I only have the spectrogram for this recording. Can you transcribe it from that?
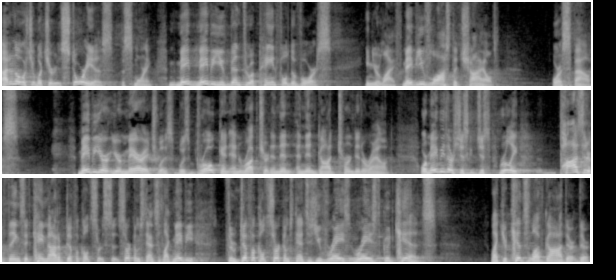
I don't know what your, what your story is this morning. Maybe, maybe you've been through a painful divorce in your life. Maybe you've lost a child or a spouse. Maybe your, your marriage was, was broken and ruptured, and then, and then God turned it around. Or maybe there's just, just really positive things that came out of difficult circumstances, like maybe through difficult circumstances, you've raised, raised good kids. Like your kids love God, they're, they're,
